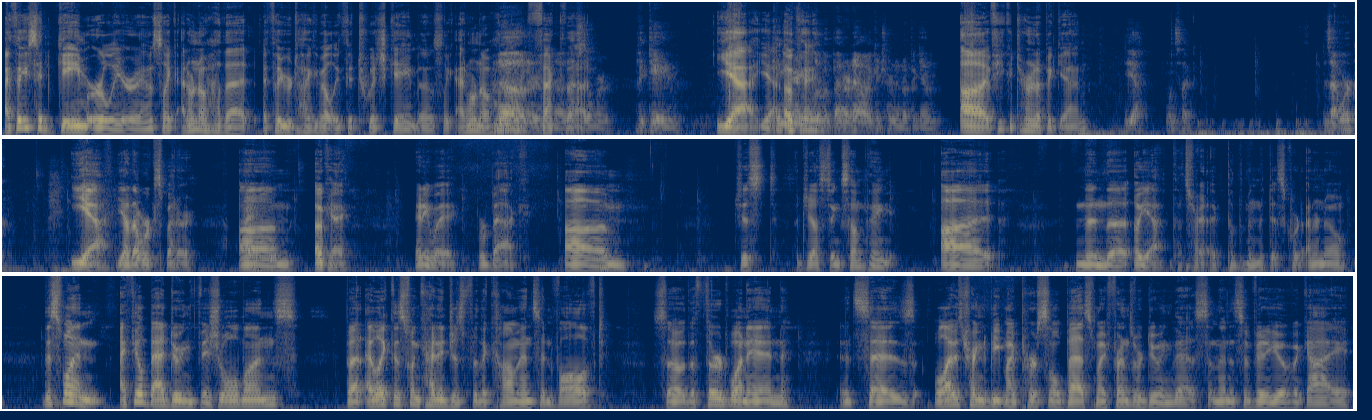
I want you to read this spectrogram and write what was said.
I thought you said game earlier, and it's like, I don't know how that. I thought you were talking about like the Twitch game, and I was like, I don't know how No, that would no, affect no, that. The game. Yeah, yeah, Can you hear me a okay. little bit better now? I can turn it up again. Uh, if you could turn it up again. Yeah, one sec. Does that work? Yeah, yeah, that works better. Um, okay. Anyway, we're back. Um, just adjusting something. Uh, and then the oh yeah, that's right. I put them in the Discord. I don't know. This one, I feel bad doing visual ones, but I like this one kind of just for the comments involved. So the third one in, and it says, "Well, I was trying to beat my personal best. My friends were doing this," and then it's a video of a guy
